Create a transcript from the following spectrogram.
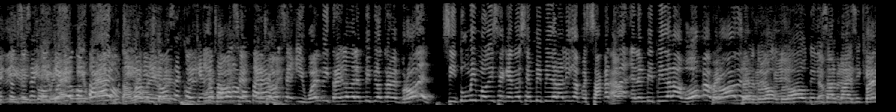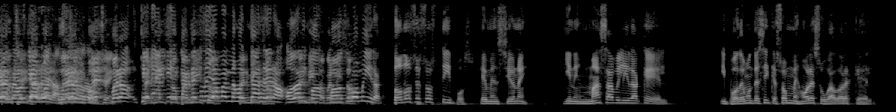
exacto, entonces ¿con quién lo comparamos? Pues entonces, ¿con quién lo vamos a comparar? entonces, y vuelve y trae lo del MVP otra vez, brother. Si tú mismo dices que no es MVP de la liga, pues sácate la- el MVP de la boca, Pues, brother. pero tú lo, tú lo vas a utilizar para decir que Pero, es la mejor carrera, pero, ¿sí o no? pero, Escuchen, pero, ¿qué- permiso, a qué- a qué tú le llamas mejor permiso, carrera? O Dani, permiso, cu- cuando tú lo miras. Todos esos tipos que mencioné tienen más habilidad que él y podemos decir que son mejores jugadores que él.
